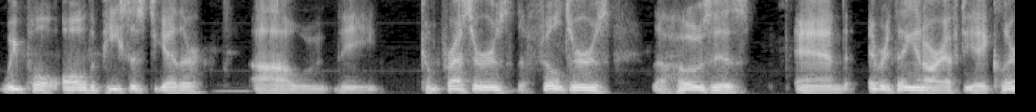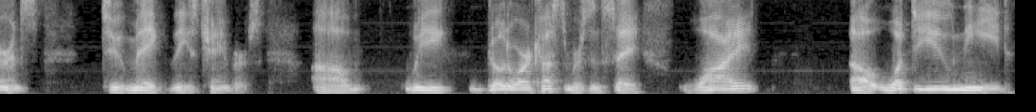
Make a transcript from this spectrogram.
We pull all the pieces together uh, the compressors, the filters, the hoses, and everything in our FDA clearance to make these chambers. Um, we go to our customers and say, why, uh, what do you need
